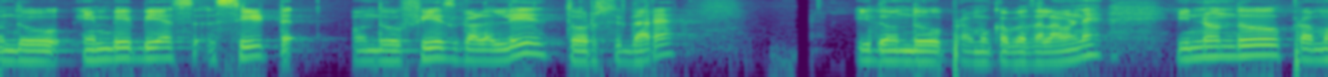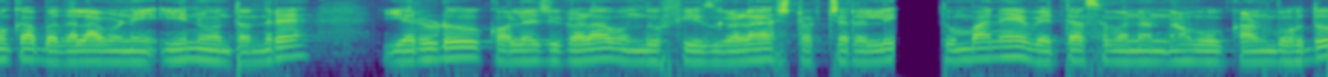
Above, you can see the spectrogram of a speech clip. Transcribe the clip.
ಒಂದು M B B S seat ಒಂದು ಫೀಸ್ಗಳಲ್ಲಿ ತೋರಿಸಿದ್ದಾರೆ. ಇದೊಂದು ಪ್ರಮುಖ ಬದಲಾವಣೆ. ಇನ್ನೊಂದು ಪ್ರಮುಖ ಬದಲಾವಣೆ ಏನು ಅಂತಂದರೆ, ಎರಡು ಕಾಲೇಜುಗಳ ಒಂದು ಫೀಸ್ಗಳ ಸ್ಟ್ರಕ್ಚರಲ್ಲಿ ತುಂಬಾ ವ್ಯತ್ಯಾಸವನ್ನು ನಾವು ಕಾಣಬಹುದು.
